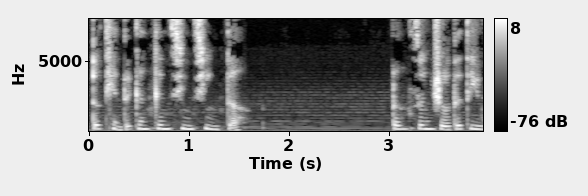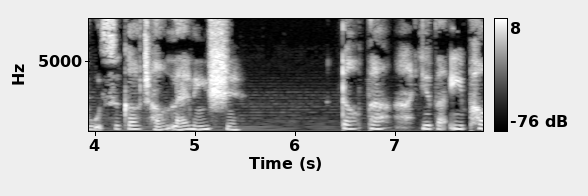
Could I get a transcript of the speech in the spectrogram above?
都舔得干干净净的。当曾柔的第五次高潮来临时，刀疤也把一泡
